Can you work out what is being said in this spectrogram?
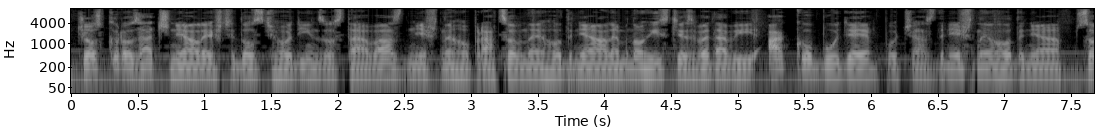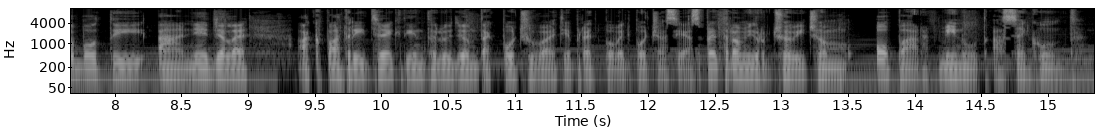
Čo skoro začne, ale ešte dosť hodín zostáva z dnešného pracovného dňa, ale mnohí ste zvedaví, ako bude počas dnešného dňa, soboty a nedele. Ak patríte k týmto ľuďom, tak počúvajte predpoveď počasia s Petrom Jurčovičom o pár minút a sekúnd.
